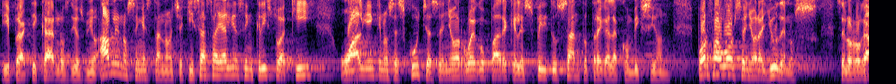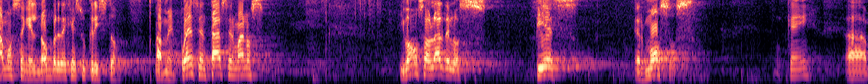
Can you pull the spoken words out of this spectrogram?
y practicarlos, Dios mío. Háblenos en esta noche. Quizás hay alguien sin Cristo aquí o alguien que nos escucha, Señor. Ruego, Padre, que el Espíritu Santo traiga la convicción. Por favor, Señor, ayúdenos. Se lo rogamos en el nombre de Jesucristo. Amén. Pueden sentarse, hermanos. Y vamos a hablar de los pies hermosos. ¿Ok? Ah,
